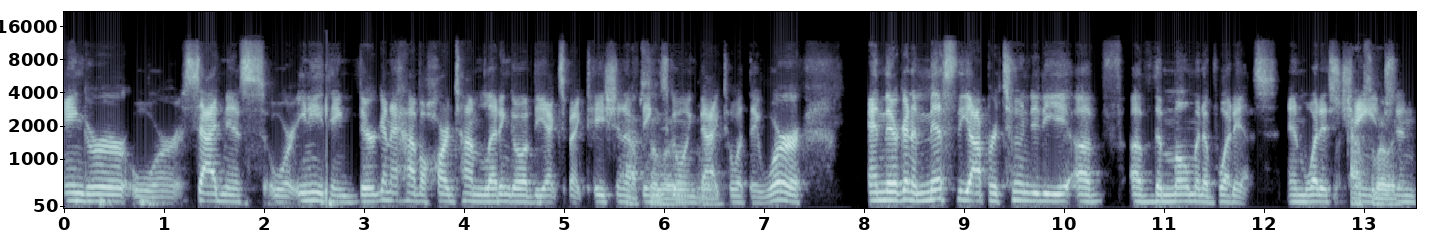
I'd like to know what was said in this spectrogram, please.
anger or sadness or anything they're going to have a hard time letting go of the expectation of Absolutely. things going back to what they were and they're going to miss the opportunity of of the moment of what is and what has changed Absolutely. and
